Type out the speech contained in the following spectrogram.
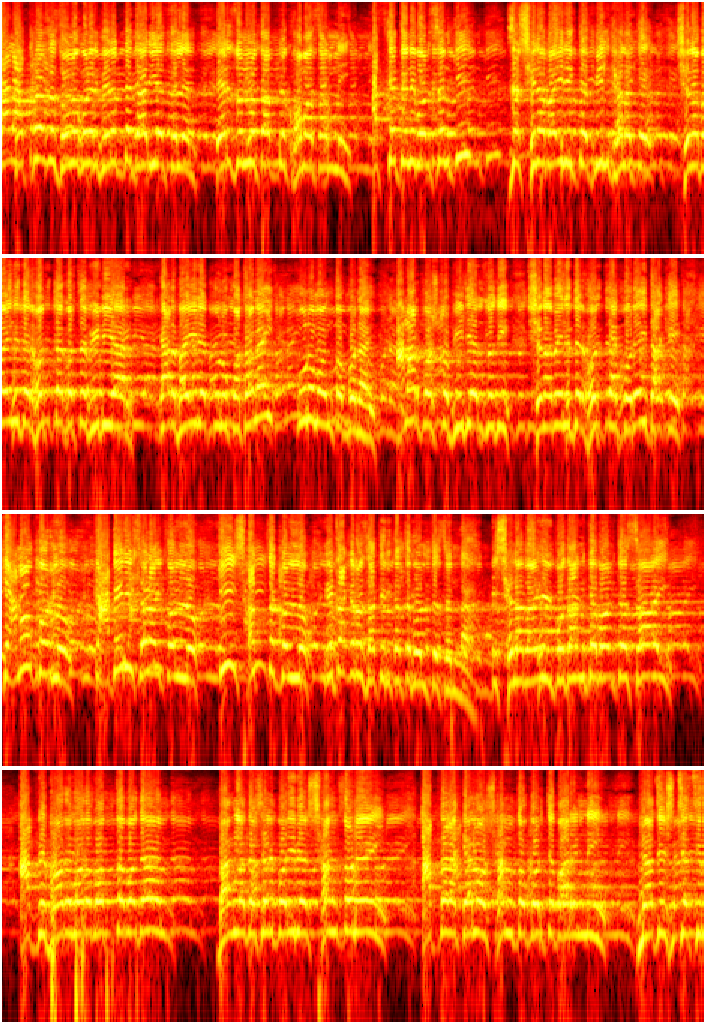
তাহলে আপনারা যে জনগণের বিরুদ্ধে দাঁড়িয়েছিলেন, এর জন্য তো আপনি ক্ষমা চাননি। আজকে তিনি বলছেন কি? যে সেনাবাহিনীতে বিল খেলাতে সেনাবাহিনীদের হত্যা ভিডিআর। তার বাইরে কোনো কথা নাই, কোনো মন্তব্য নাই। আমার প্রশ্ন যদি সেনাবাহিনীদের হত্যা করেই থাকে, কেন করল? কাদের ইশারাই করল? কি স্বার্থে করল? এটা কেন জাতির কাছে বলতেছেন না? সেনাবাহিনীর প্রধানকে বলতে চাই, আপনি বড় বড় বক্তব্য দেন। বাংলাদেশের পরিবেশ শান্ত নেই। আপনারা কেন শান্ত করতে পারেননি? ম্যাজিস্ট্রেসি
